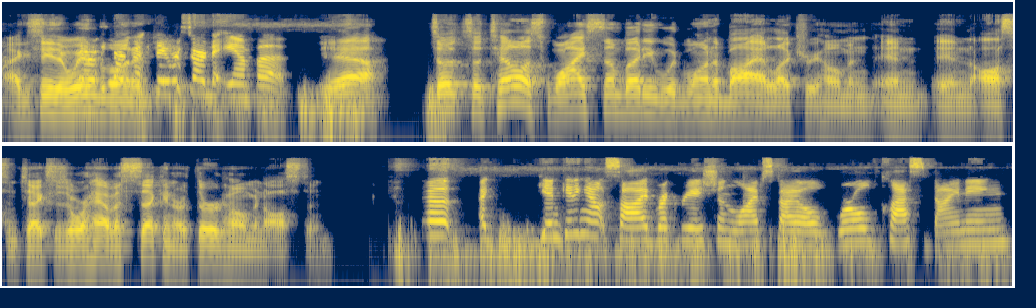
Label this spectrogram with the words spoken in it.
I can see the wind they blowing. they were starting to amp up. Yeah, so, so tell us why somebody would want to buy a luxury home in, in, in Austin, Texas, or have a second or third home in Austin. Uh, again, getting outside, recreation, lifestyle, world class dining,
